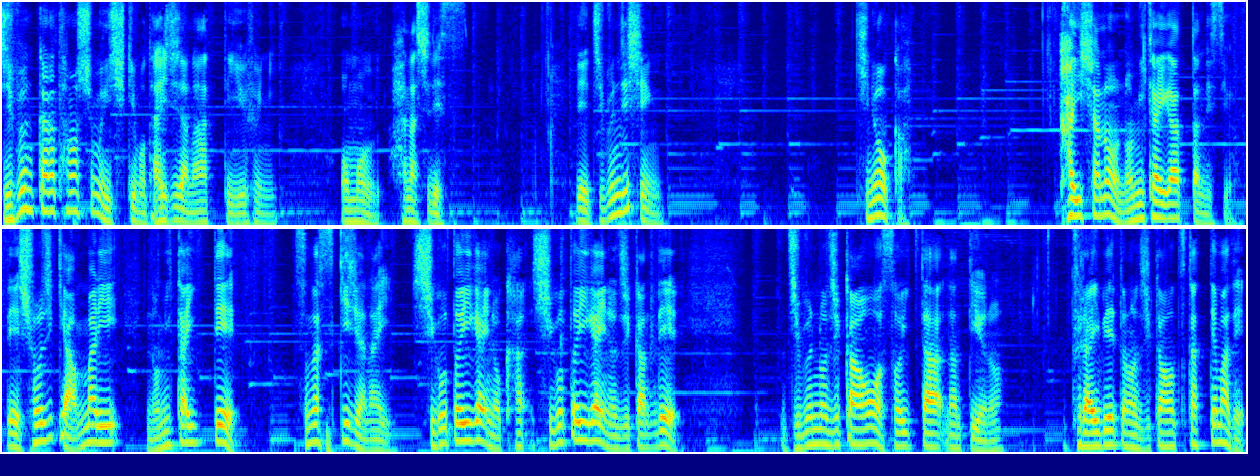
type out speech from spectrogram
自分から楽しむ意識も大事だなっていうふうに思う話です。で自分自身昨日か会社の飲み会があったんですよ。で正直あんまり飲み会ってそんな好きじゃない仕事以外のか仕事以外の時間で自分の時間をそういった何て言うのプライベートの時間を使ってまで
